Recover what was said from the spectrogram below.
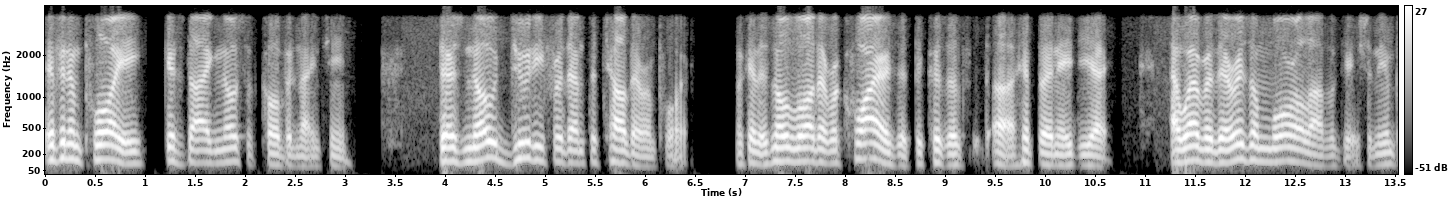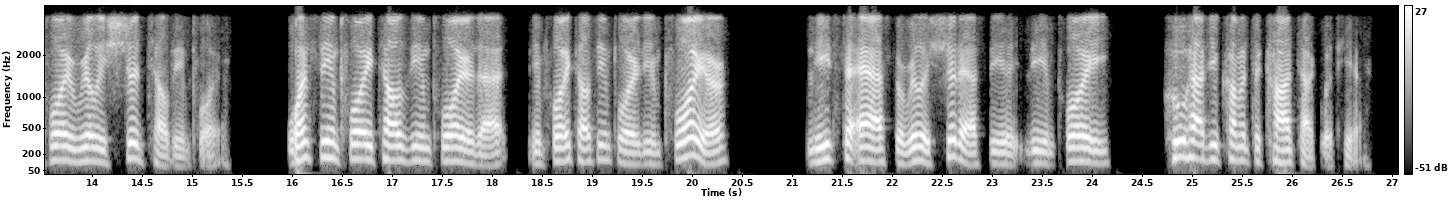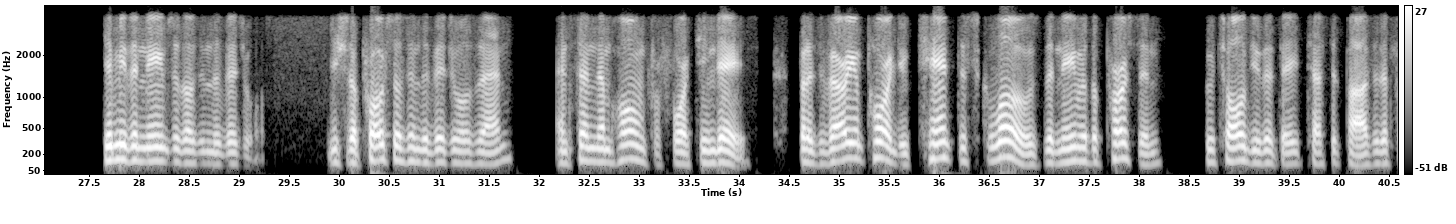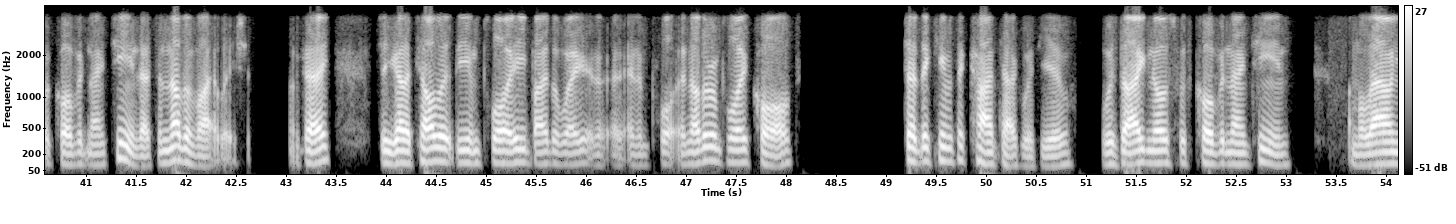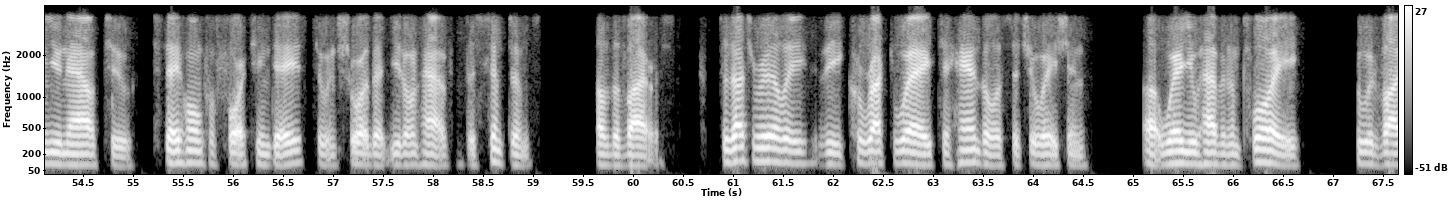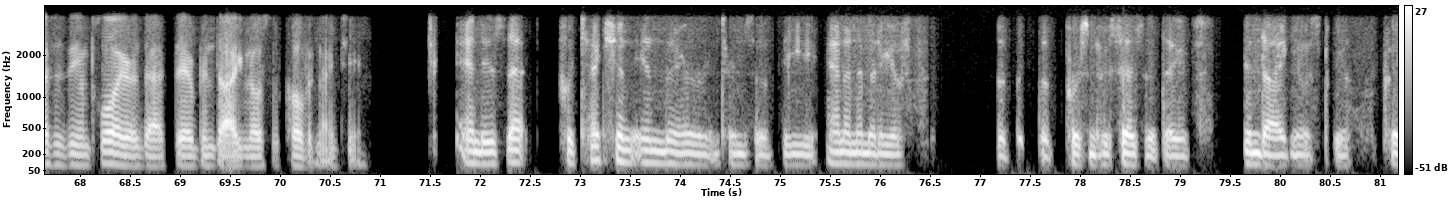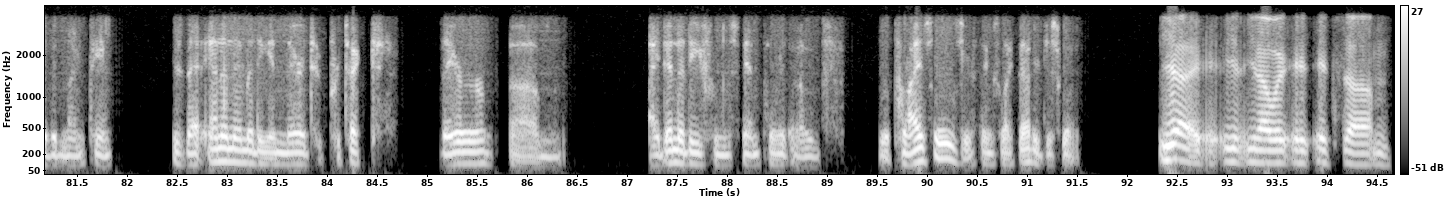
if an employee gets diagnosed with COVID nineteen, there's no duty for them to tell their employer. Okay, there's no law that requires it because of uh, HIPAA and ADA. However, there is a moral obligation. The employee really should tell the employer. Once the employee tells the employer that, the employee tells the employer, the employer needs to ask, or really should ask the the employee, who have you come into contact with here? Give me the names of those individuals. You should approach those individuals then and send them home for 14 days but it's very important. You can't disclose the name of the person who told you that they tested positive for COVID 19. That's another violation. Okay? So you got to tell the, employee, by the way, an another employee called, said they came into contact with you, was diagnosed with COVID 19. I'm allowing you now to stay home for 14 days to ensure that you don't have the symptoms of the virus. So that's really the correct way to handle a situation uh, where you have an employee who advises the employer that they've been diagnosed with COVID 19. And is that protection in there in terms of the anonymity of the, the person who says that they've been diagnosed with COVID 19? is that anonymity in there to protect their um, identity from the standpoint of reprisals or things like that, or just what? Yeah, you, you know, it, it's um,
